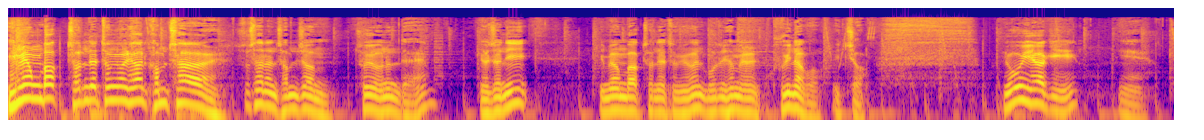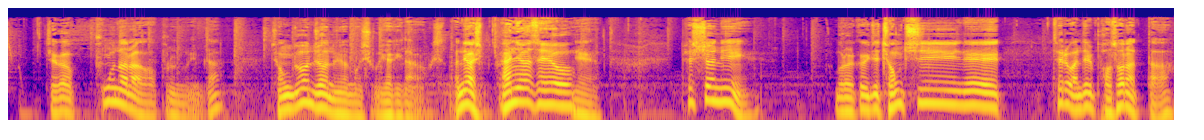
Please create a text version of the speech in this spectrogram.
이명박 전 대통령을 향한 검찰 수사는 점점 조여오는데 여전히 이명박 전 대통령은 모든 혐의를 부인하고 있죠. 요 이야기, 예. 제가 풍문하라고 부르는 분입니다. 정두원 전 의원 모시고 이야기 나눠보겠습니다. 안녕하십니까. 안녕하세요. 예. 패션이 뭐랄까 이제 정치인의 틀을 완전히 벗어났다.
